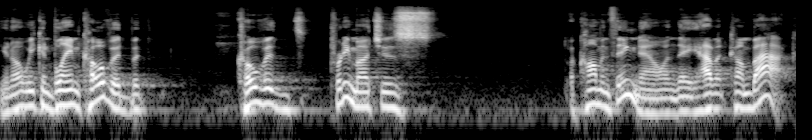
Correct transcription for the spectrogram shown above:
You know, we can blame COVID, but COVID pretty much is a common thing now, and they haven't come back.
